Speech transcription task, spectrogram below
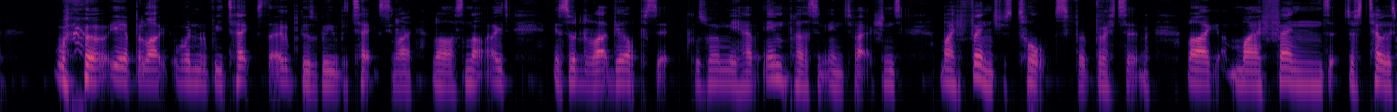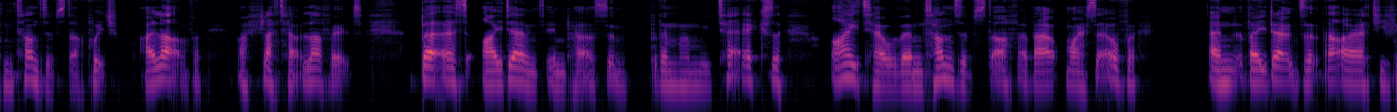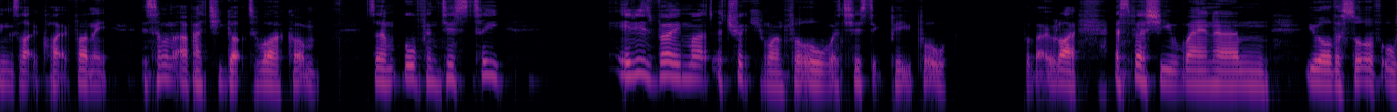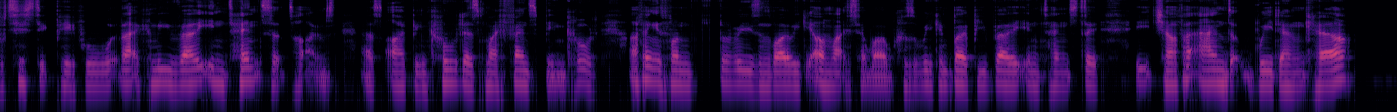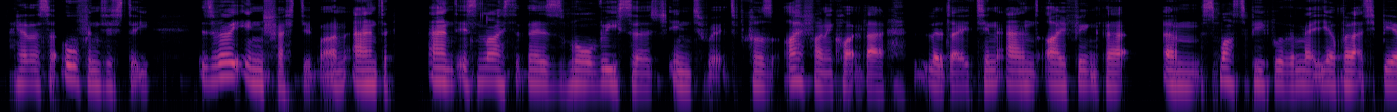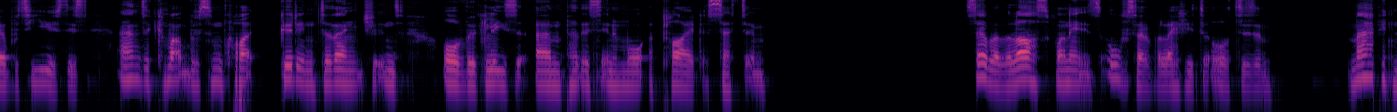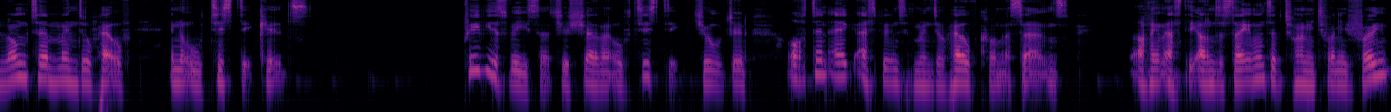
yeah, but like when we text though, because we were texting like last night, it's sort of like the opposite. Because when we have in-person interactions, my friend just talks for Britain. Like my friend just tells me tons of stuff, which I love. I flat out love it. But I don't in person. But then when we text, I tell them tons of stuff about myself, and they don't. That I actually think is like quite funny It's something that I've actually got to work on. So authenticity, it is very much a tricky one for all autistic people, though, like especially when um, you're the sort of autistic people that can be very intense at times, as I've been called, as my friends been called. I think it's one of the reasons why we get on like so well because we can both be very intense to each other and we don't care. Yeah, that's an authenticity it's a very interesting one, and and it's nice that there's more research into it because I find it quite validating, and I think that um, smarter people than me will actually be able to use this and to come up with some quite good interventions or Wrigley's um, put this in a more applied setting. So, well, the last one is also related to autism mapping long term mental health in autistic kids. Previous research has shown that autistic children often experience mental health concerns. I think that's the understatement of 2023.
